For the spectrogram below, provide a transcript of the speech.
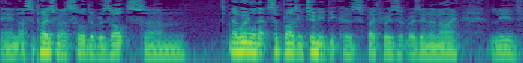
And I suppose when I saw the results, um, they weren't all that surprising to me because both Roseanne and I live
